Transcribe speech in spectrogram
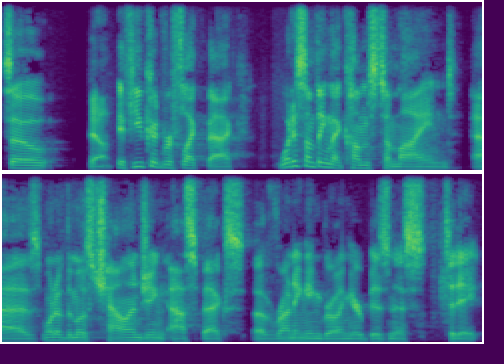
So, yeah, if you could reflect back, what is something that comes to mind as one of the most challenging aspects of running and growing your business to date?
